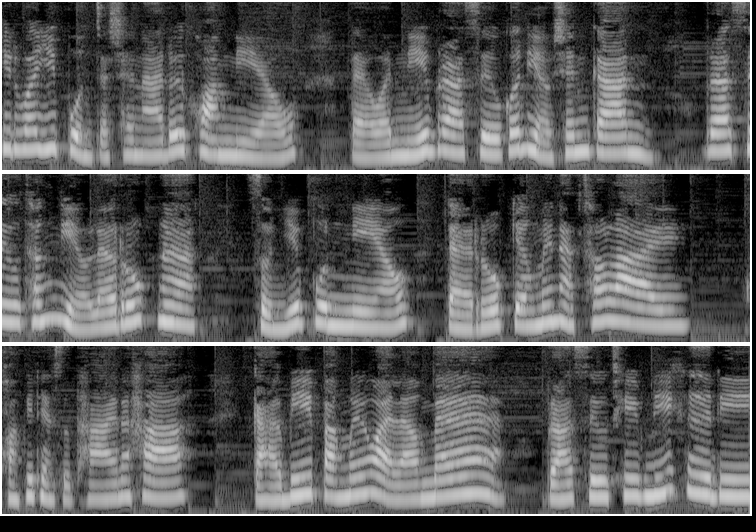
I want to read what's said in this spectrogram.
คิดว่าญี่ปุ่นจะชนะด้วยความเหนียว แต่วันนี้บราซิลก็เหนียวเช่นกัน บราซิลทั้งเหนียวและรุกหนัก ส่วนญี่ปุ่นเหนียว แต่รุกยังไม่หนักเท่าไหร่ ความคิดเห็นสุดท้ายนะคะ กาบี้ปังไม่ไหวแล้วแม่ บราซิลทีมนี้คือดี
